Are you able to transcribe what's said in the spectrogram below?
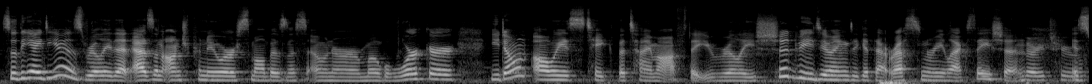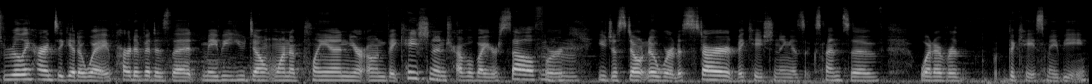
So the idea is really that as an entrepreneur, small business owner, or mobile worker, you don't always take the time off that you really should be doing to get that rest and relaxation. Very true. It's really hard to get away. Part of it is that maybe you don't want to plan your own vacation and travel by yourself, or mm-hmm. you just don't know where to start. Vacationing is expensive, whatever the case may be.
